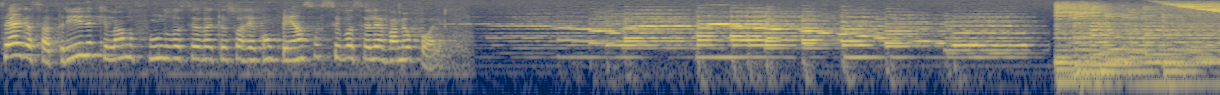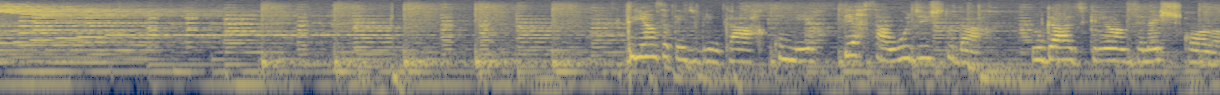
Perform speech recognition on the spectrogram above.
segue essa trilha que lá no fundo você vai ter sua recompensa se você levar meu pólen. De brincar, comer, ter saúde e estudar. Lugar de criança é na escola.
